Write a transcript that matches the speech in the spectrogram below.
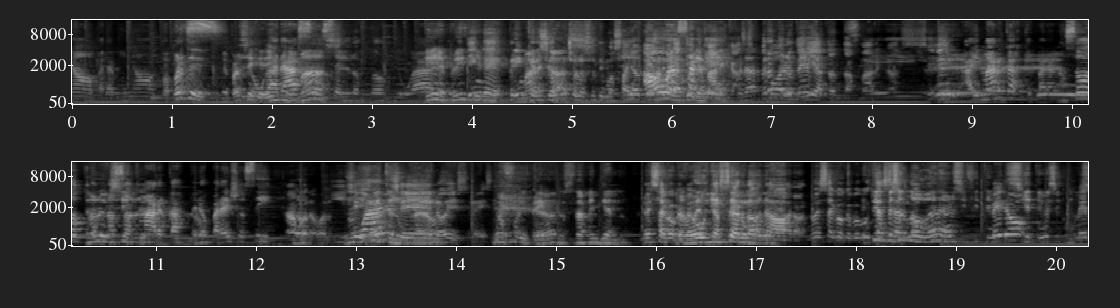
No, para mí no. Aparte, me parece que Disney más. en los dos Disney lugares. Spring Disney tiene Spring creció mucho en los últimos años. Ahora tiene marcas. Pero no tenía tantas marcas. Sí. Sí. Hay marcas que para nosotros No son marcas, ¿no? pero para ellos sí. Ah, bueno, bueno. Igual- sí, sí, nunca, ¿no? lo hice, lo hice. No fuiste, ¿no? nos estás mintiendo. No es algo que No, me guste vendiste hacerlo. No, no, no es algo que me guste Estoy empezando a hacerlo. dudar a ver si fuiste pero 7 veces como Me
